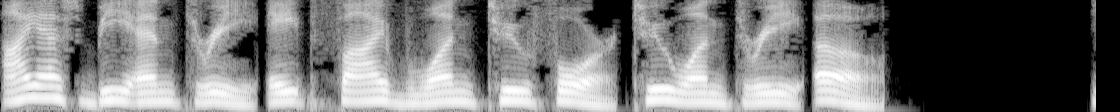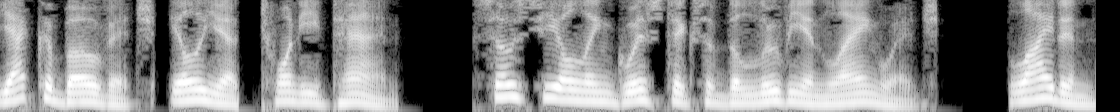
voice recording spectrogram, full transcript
ISBN 3-85124-213-0. Yakubovich, Ilya, 2010. Sociolinguistics of the Luwian language. Leiden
